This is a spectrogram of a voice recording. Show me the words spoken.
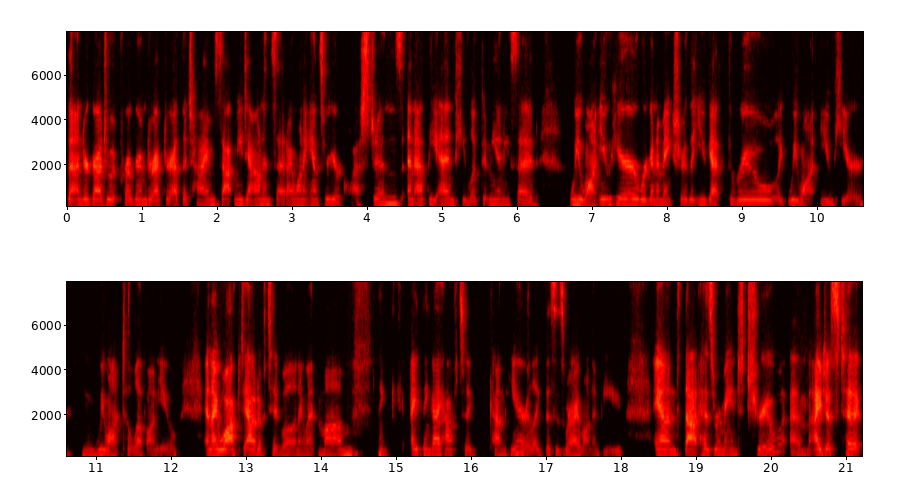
the undergraduate program director at the time sat me down and said, I want to answer your questions. And at the end, he looked at me and he said, we want you here. We're going to make sure that you get through. Like, we want you here. We want to love on you. And I walked out of Tidwell and I went, Mom, like, I think I have to come here. Like, this is where I want to be. And that has remained true. Um, I just took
